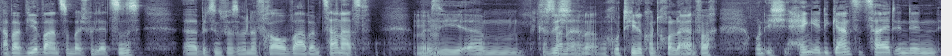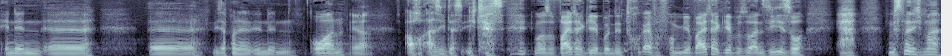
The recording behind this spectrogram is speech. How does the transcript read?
Aber wir waren zum Beispiel letztens, äh, beziehungsweise meine Frau war beim Zahnarzt. Weil sie, ähm, das war eine? Routinekontrolle einfach. Und ich hänge ihr die ganze Zeit in den, in den, äh, äh, wie sagt man denn, in den Ohren. Ja. Auch assi, dass ich das immer so weitergebe und den Druck einfach von mir weitergebe, so an sie, so, ja, müssen wir nicht mal,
